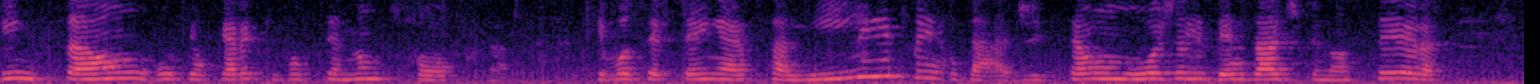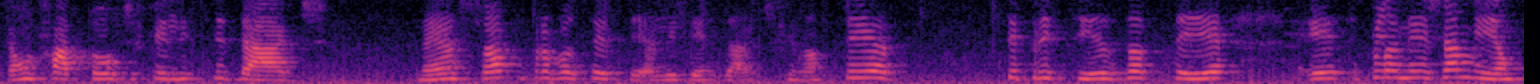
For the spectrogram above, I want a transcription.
Então, o que eu quero é que você não sofra que você tenha essa liberdade. Então, hoje a liberdade financeira é um fator de felicidade, né? Só que para você ter a liberdade financeira, você precisa ter esse planejamento,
